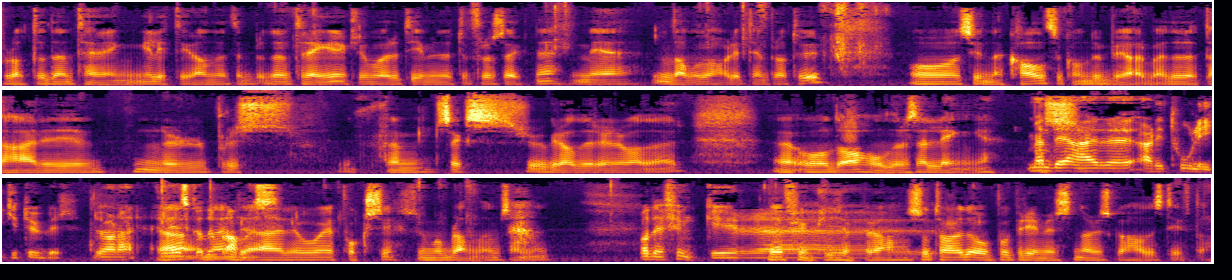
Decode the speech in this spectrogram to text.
For at den trenger litt grann, Den trenger egentlig bare ti minutter for å størkne, med, men da må du ha litt temperatur. Og siden det er kald, så kan du bearbeide dette her i null pluss fem, seks, sju grader, eller hva det er. Eh, og da holder det seg lenge. Men det er, eh, er de to like tuber du har der? Eller skal det nei, blandes? Det er jo epoxy, så du må blande dem sammen. Og det funker Det funker eh, kjempebra. Så tar du det over på primusen når du skal ha det stivt. da.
